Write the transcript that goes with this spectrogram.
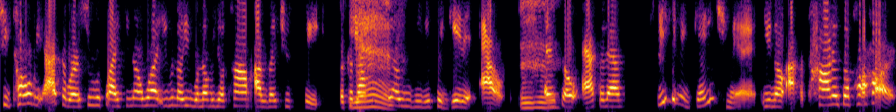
she told me afterwards, she was like, you know what, even though you went over your time, I let you speak because I could tell you needed to get it out. hmm And so after that speaking engagement, you know, out the kindness of her heart,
